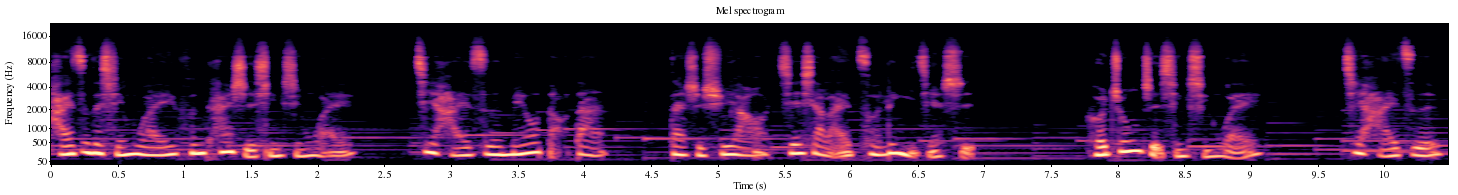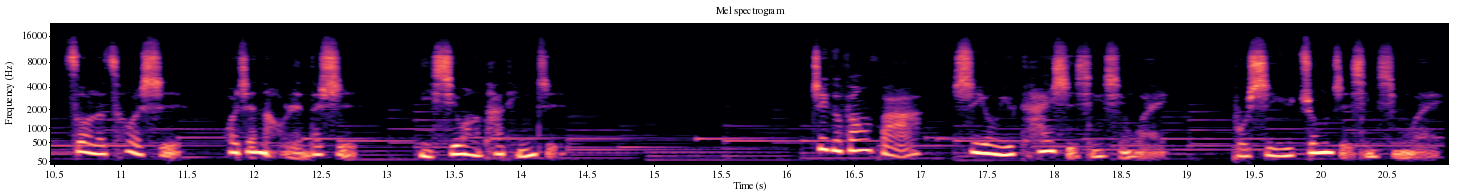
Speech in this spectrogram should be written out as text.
孩子的行为分开始性行为，即孩子没有捣蛋，但是需要接下来做另一件事；和终止性行为，即孩子做了错事或者恼人的事，你希望他停止。这个方法适用于开始性行为，不适于终止性行为。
